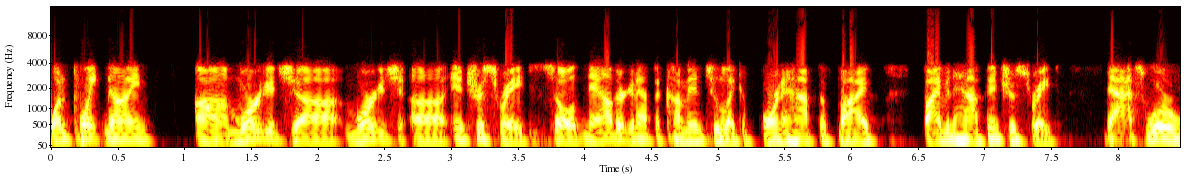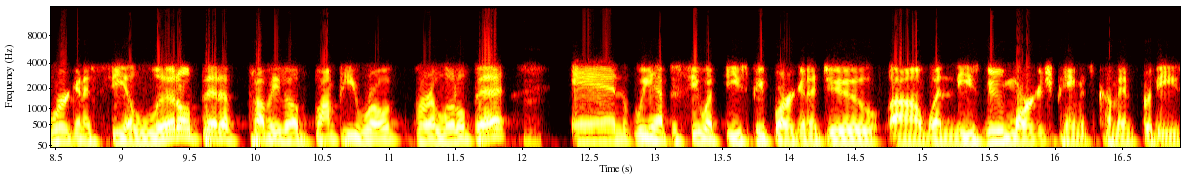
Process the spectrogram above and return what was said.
1.9 uh, mortgage uh, mortgage uh, interest rates. So now they're going to have to come into like a four and a half to five, five and a half interest rates. That's where we're going to see a little bit of probably a bumpy road for a little bit. Hmm. And we have to see what these people are going to do uh, when these new mortgage payments come in for these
